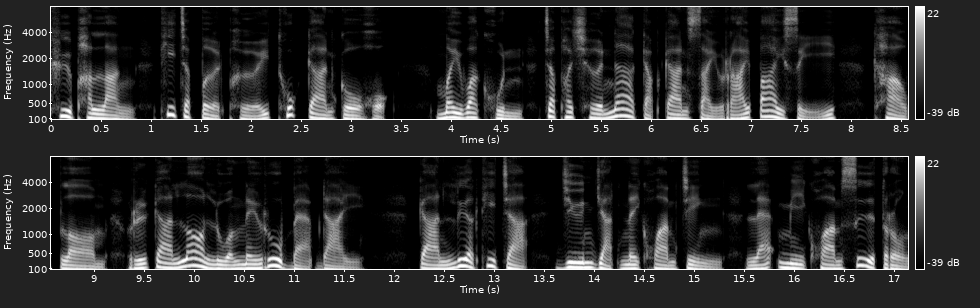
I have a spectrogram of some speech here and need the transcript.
คือพลังที่จะเปิดเผยทุกการโกหก ไม่ว่าคุณจะเผชิญหน้ากับการใส่ร้ายป้ายสี ข่าวปลอมหรือการล่อลวงในรูปแบบใด การเลือกที่จะยืนหยัดในความจริง และมีความซื่อตรง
